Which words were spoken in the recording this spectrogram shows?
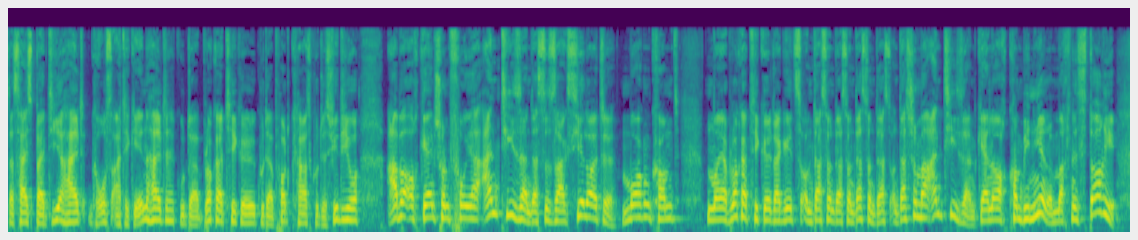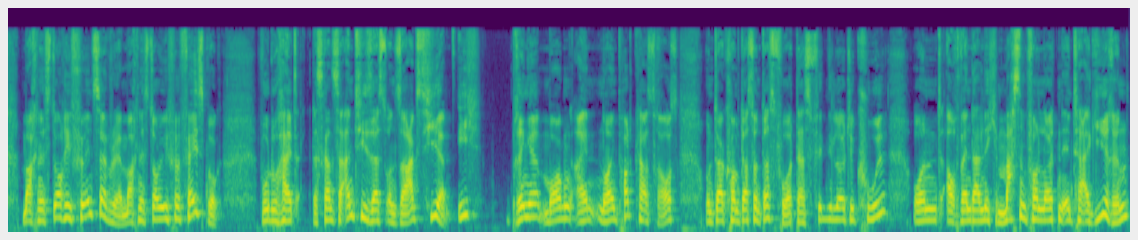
Das heißt, bei dir halt großartige Inhalte, guter Blogartikel, guter Podcast, gutes Video, aber auch gern schon vorher anteasern, dass du sagst, hier Leute, morgen kommt ein neuer Blogartikel, da geht's um das und das und das und das und das schon mal anteasern, gerne auch kombinieren und mach eine Story. Mach eine Story für Instagram, mach eine Story für Facebook, wo du halt das Ganze anteaserst und sagst, hier, ich bringe morgen einen neuen Podcast raus und da kommt das und das vor. Das finden die Leute cool und auch wenn da nicht Massen von Leuten interagieren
